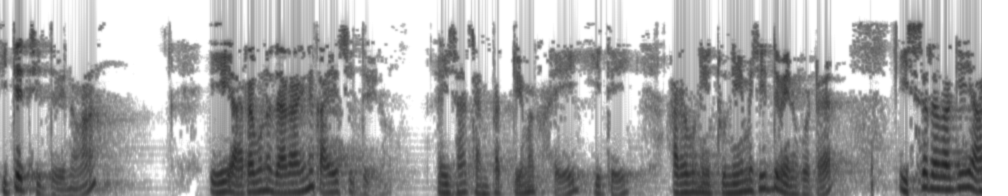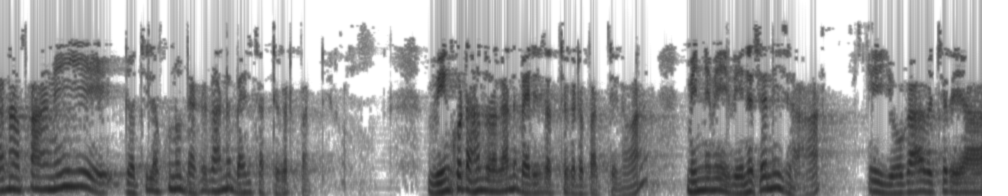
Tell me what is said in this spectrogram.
හිතෙත් සිද්ධ වෙනවා. ඒ අරමුණ දරාගෙන කය සිද්ධ වෙනවා. ඒ නිසා tempat වීම කයේ හිතේ අරමුණේ තුනේම සිද්ධ වෙනකොට ඉස්සර වගේ ආනාපානයේ ගති ලක්ෂණ දැක ගන්න බැරි තත්යකටපත් වෙනවා. වෙන්කොට හඳුනා ගන්න බැරි තත්යකටපත් වෙනවා. මෙන්න මේ වෙනස නිසා ඒ යෝගාවචරයා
